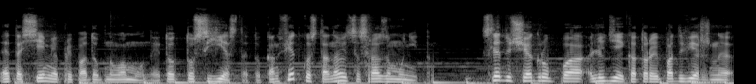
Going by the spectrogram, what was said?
это семя преподобного Муна. И тот, кто съест эту конфетку, становится сразу мунитом. Следующая группа людей, которые подвержены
